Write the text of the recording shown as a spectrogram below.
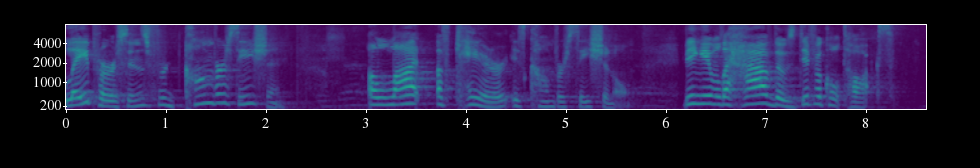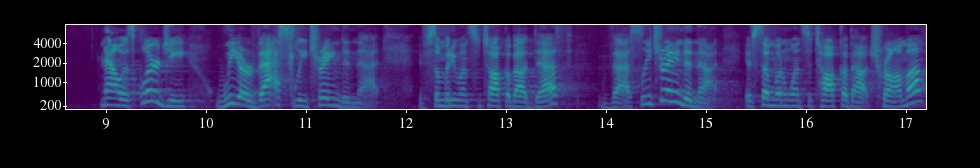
laypersons for conversation. A lot of care is conversational, being able to have those difficult talks. Now, as clergy, we are vastly trained in that. If somebody wants to talk about death, vastly trained in that. If someone wants to talk about trauma,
